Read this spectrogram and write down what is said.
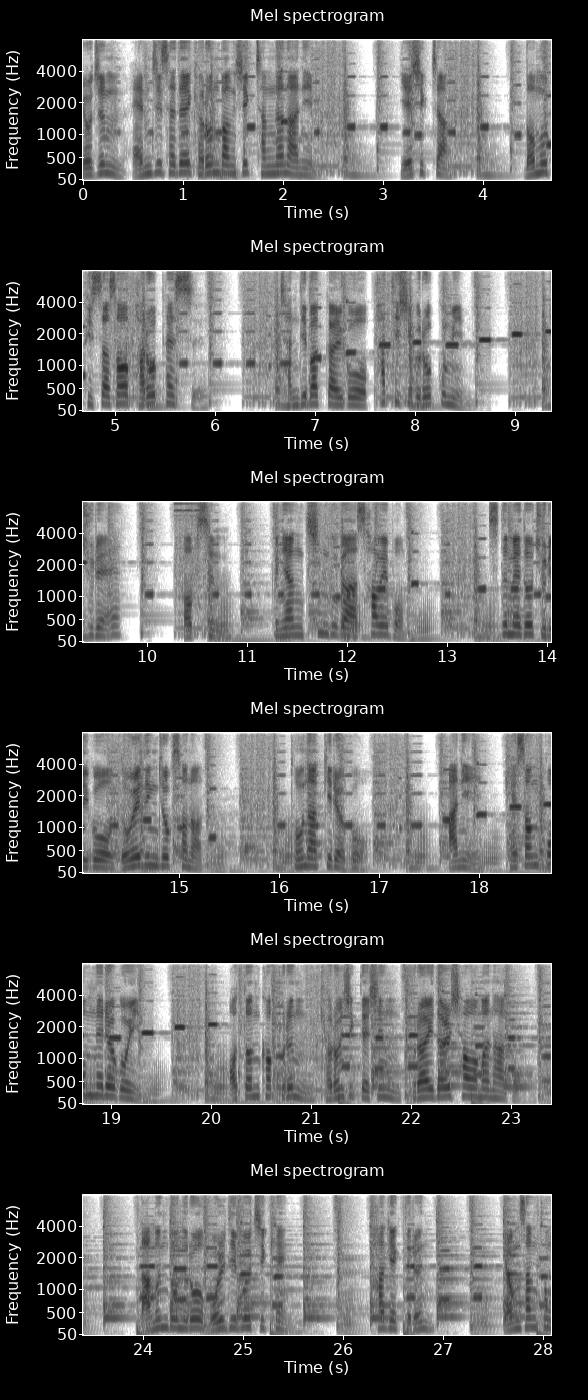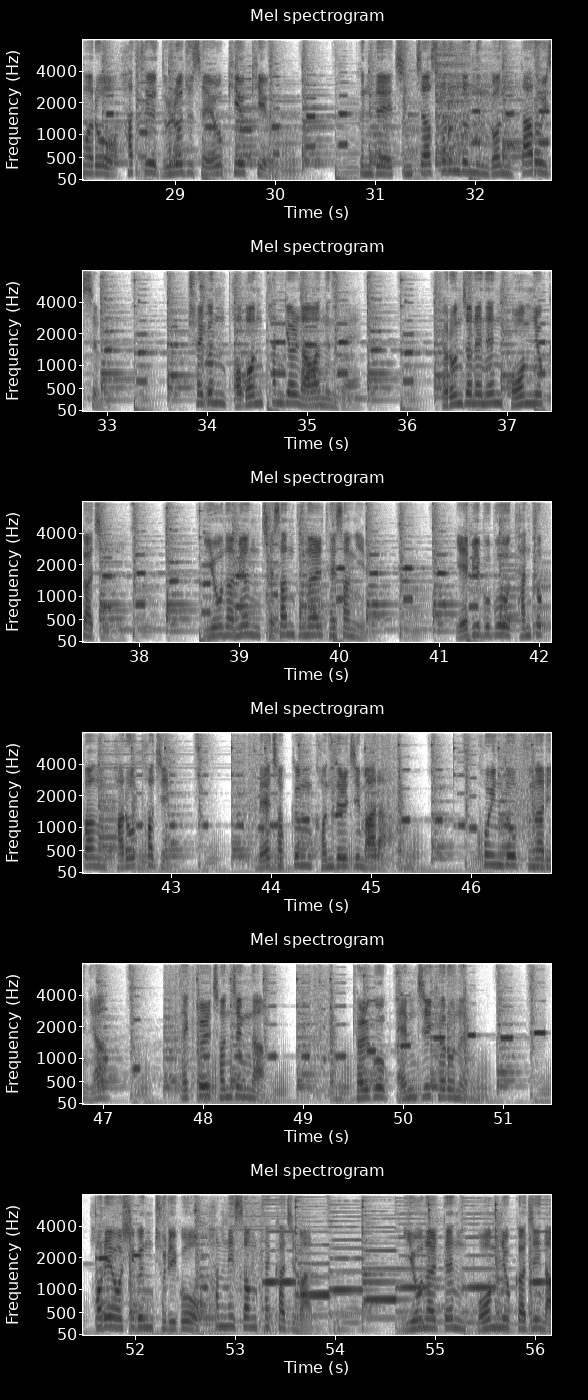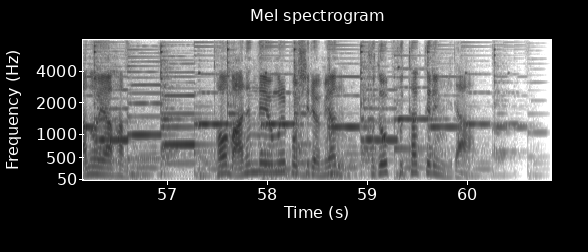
요즘 MZ세대 결혼 방식 장난 아님. 예식장. 너무 비싸서 바로 패스. 잔디밭 깔고 파티식으로 꾸밈. 주례? 없음. 그냥 친구가 사회봄. 스드메도 줄이고 노웨딩족 선언. 돈 아끼려고. 아니, 개성 뽐내려고임. 어떤 커플은 결혼식 대신 브라이덜 샤워만 하고 남은 돈으로 몰디브 직행. 하객들은 영상통화로 하트 눌러주세요 키읔키읔. 근데 진짜 소름 돋는 건 따로 있음. 최근 법원 판결 나왔는데 결혼 전에 낸 보험료까지 이혼하면 재산 분할 대상임. 예비부부 단톡방 바로 터짐. 내 적금 건들지 마라. 코인도 분할이냐? 댓글 전쟁남. 결국 MG 결혼은 허례허식은 줄이고 합리성 택하지만 이혼할 땐 보험료까지 나눠야 함. 더 많은 내용을 보시려면 구독 부탁드립니다.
